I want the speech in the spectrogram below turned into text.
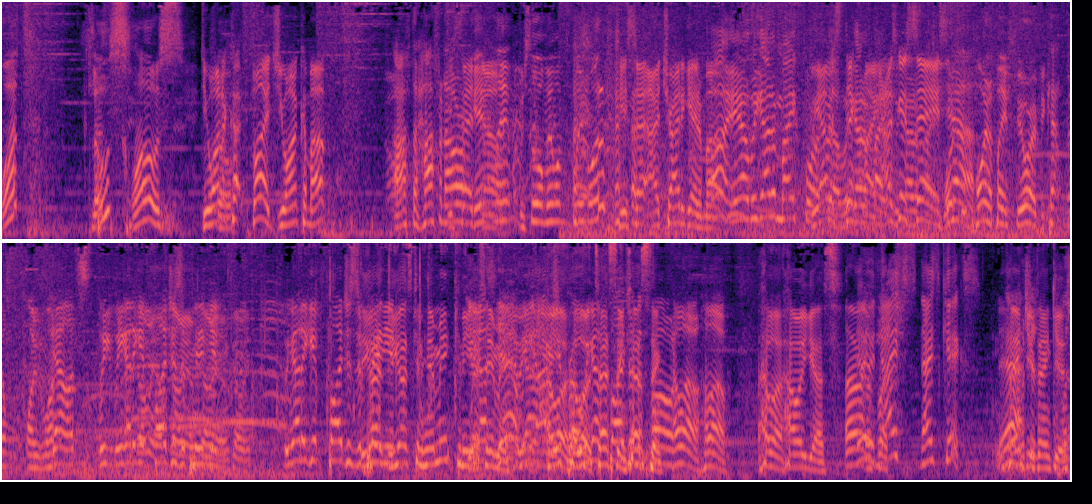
What? Close? Close. Do you want to cut Fudge? You want to come up? After half an hour of said no. we still only want to play one? He said I tried to get him up. Oh yeah, we got a mic for We him. have a though. stick got mic. I was gonna say, mic. What's Yeah. the point of playing Fiora if you can't only one? Yeah, let's. We, we got to get Coming, Fudge's coming, opinion. Coming, coming. We got to get Fudge's Do you, guys, opinion. you guys can hear me? Can you guys Yes, hear me? yeah, we got you, hello, bro. hello, testing, Fudge on the testing. Hello, hello. Hello, how are you guys? All right, Dude, nice, nice kicks. Thank you, thank you. I'm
